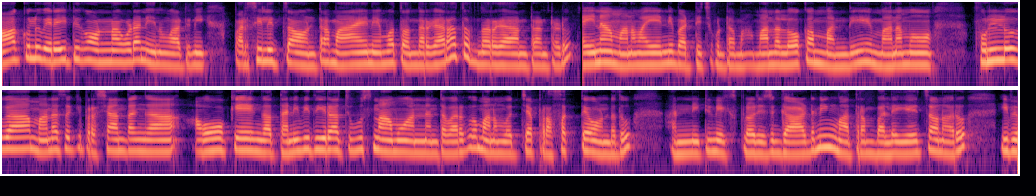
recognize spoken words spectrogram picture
ఆకులు వెరైటీగా ఉన్నా కూడా నేను వాటిని పరిశీలిస్తూ ఉంటా. మా ఆయన ఏమో తొందరగా రా తొందరగా అంటాడు అయినా మనం అవన్నీ పట్టించుకుంటామా? మన లోకం మంది మనము ఫుల్లుగా మనసుకి ప్రశాంతంగా ఓకే ఇంకా తనివి తీరా చూసినాము అన్నంత వరకు మనం వచ్చే ప్రసక్తే ఉండదు. అన్నిటిని ఎక్స్ప్లోర్ చేసి గార్డెనింగ్ మాత్రం భలే చేస్తున్నారు ఇవి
